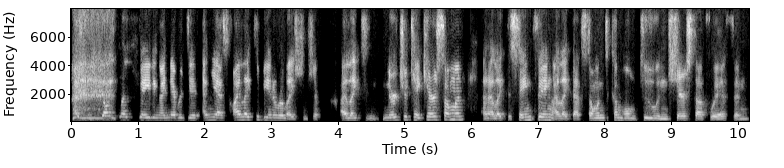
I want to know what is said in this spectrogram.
I don't like dating. I never did. And yes, I like to be in a relationship. I like to nurture, take care of someone, and I like the same thing. I like that someone to come home to and share stuff with, and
